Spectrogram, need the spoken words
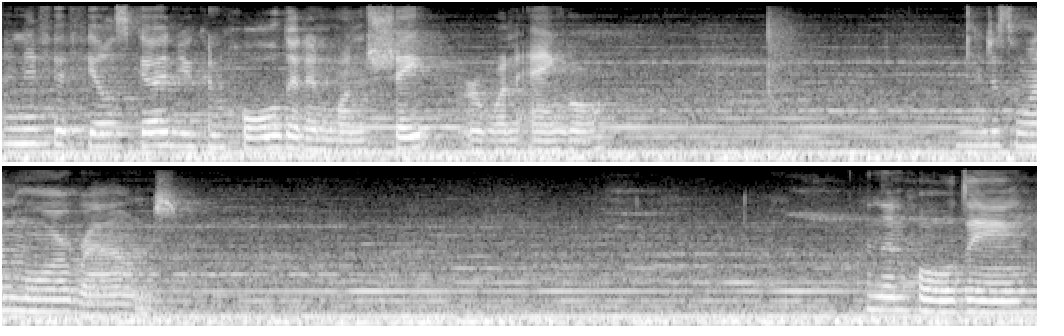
And if it feels good, you can hold it in one shape or one angle. And just one more round. And then holding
